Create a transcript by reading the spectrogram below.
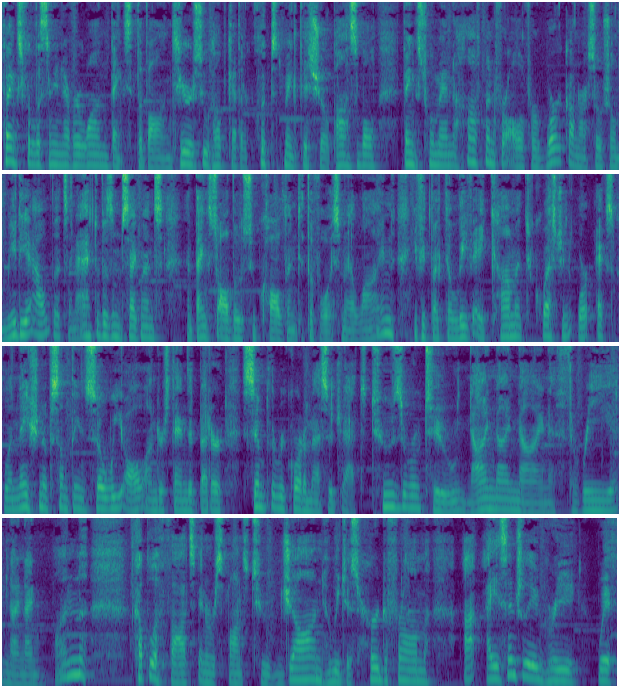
Thanks for listening, everyone. Thanks to the volunteers who help gather clips to make this show possible. Thanks to Amanda Hoffman for all of her work on our social media outlets and activism segments. And thanks to all those who called into the voicemail line. If you'd like to leave a comment, question, or explanation of something so we all understand it better, simply record a message at 202 999 3991. A couple of thoughts in response to John, who we just heard from. I essentially agree with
